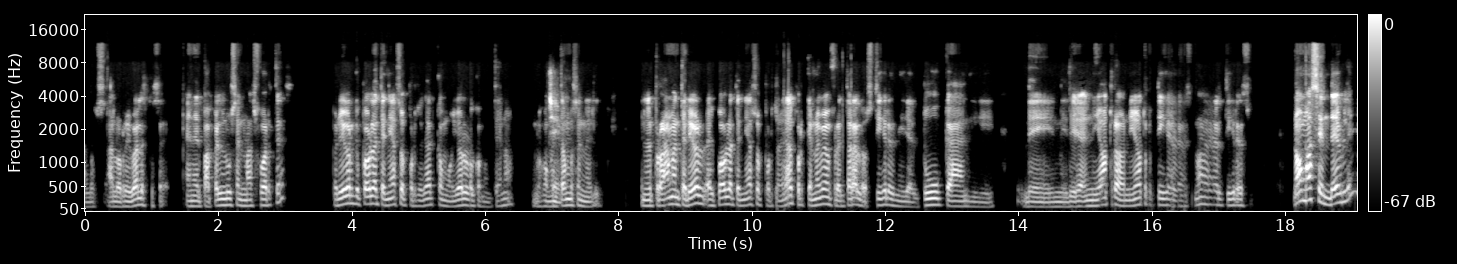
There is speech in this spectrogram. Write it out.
a los, a los rivales que se, en el papel lucen más fuertes. Pero yo creo que Puebla tenía su oportunidad, como yo lo comenté, ¿no? Lo Sí. comentamos en el, en el programa anterior, el Puebla tenía su oportunidad porque no iba a enfrentar a los Tigres ni del Tuca, ni de, ni de- ni otro, ni otro Tigres, ¿no? Era el Tigres, no más endeble,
